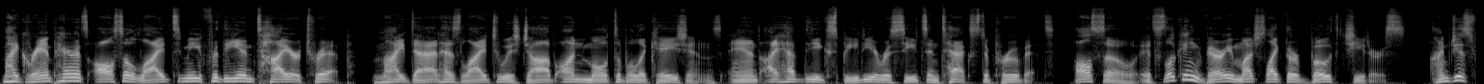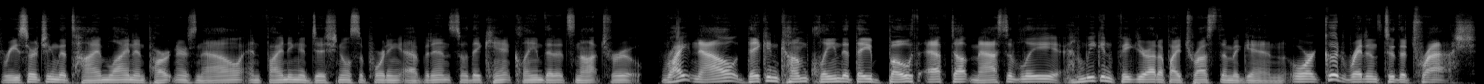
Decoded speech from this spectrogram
My grandparents also lied to me for the entire trip. My dad has lied to his job on multiple occasions, and I have the Expedia receipts and texts to prove it. Also, it's looking very much like they're both cheaters. I'm just researching the timeline and partners now and finding additional supporting evidence so they can't claim that it's not true. Right now, they can come clean that they both effed up massively, and we can figure out if I trust them again, or good riddance to the trash.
